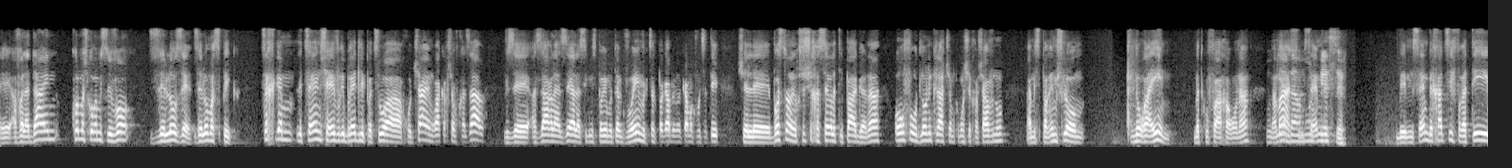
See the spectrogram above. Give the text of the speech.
אה, אבל עדיין כל מה שקורה מסביבו זה לא זה, זה לא מספיק. צריך גם לציין שאברי ברדלי פצוע חודשיים, רק עכשיו חזר, וזה עזר לזה להשיג מספרים יותר גבוהים וקצת פגע במרקם הקבוצתי של אה, בוסטון, אני חושב שחסר לה טיפה הגנה, אורפורד לא נקלט שם כמו שחשבנו, המספרים שלו נוראים בתקופה האחרונה, ממש, הוא מסיים, מסיים בחד ספרתי,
